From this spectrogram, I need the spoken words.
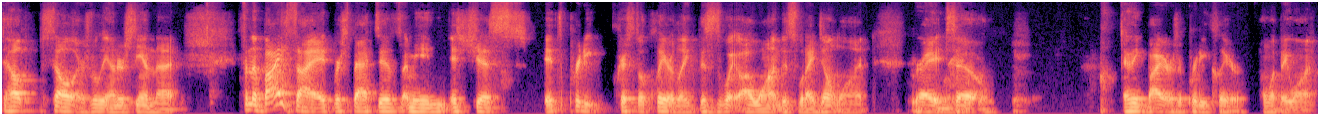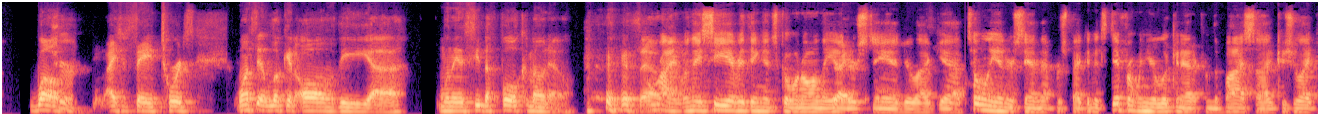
to help sellers really understand that. From the buy side perspective, I mean, it's just, it's pretty crystal clear. Like, this is what I want, this is what I don't want. Right. So I think buyers are pretty clear on what they want. Well, sure. I should say towards once they look at all of the uh, when they see the full kimono. so. Right. When they see everything that's going on, they right. understand. You're like, yeah, totally understand that perspective. It's different when you're looking at it from the buy side because you're like,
